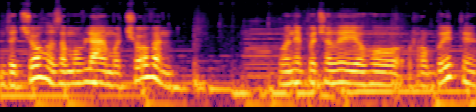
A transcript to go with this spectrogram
до чого. Замовляємо човен. Вони почали його робити.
